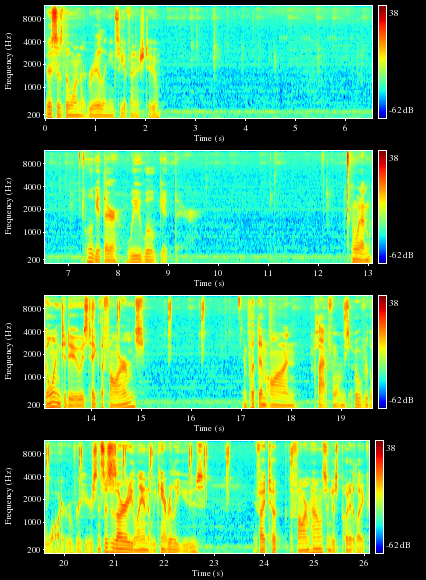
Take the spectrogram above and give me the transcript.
This is the one that really needs to get finished too. We'll get there. We will get there. And what I'm going to do is take the farms and put them on platforms over the water over here. Since this is already land that we can't really use, if I took the farmhouse and just put it like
